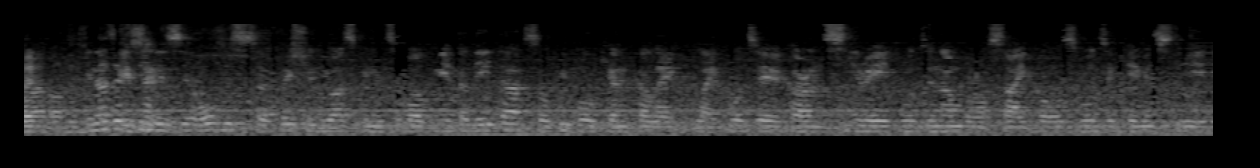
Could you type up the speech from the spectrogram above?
But Another thing is uh, all this uh, question you're asking it's about metadata, so people can collect like what's the current C rate, what's the number of cycles, what's the chemistry,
